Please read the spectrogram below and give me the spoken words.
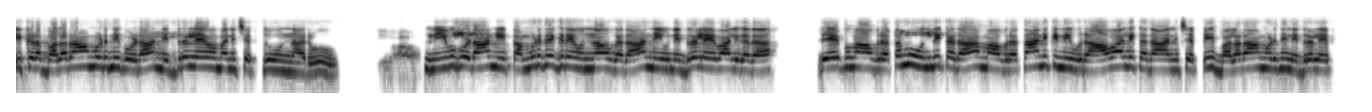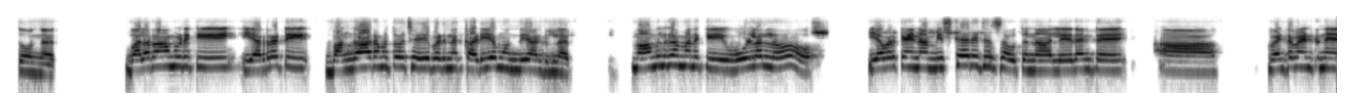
ఇక్కడ బలరాముడిని కూడా నిద్ర లేవమని చెప్తూ ఉన్నారు. నీవు కూడా నీ తమ్ముడి దగ్గరే ఉన్నావు కదా నీవు నిద్ర లేవాలి కదా. రేపు మా వ్రతము ఉంది కదా మా వ్రతానికి నీవు రావాలి కదా అని చెప్పి బలరాముడిని నిద్ర లేపుతూ ఉన్నారు. బలరాముడికి ఎర్రటి బంగారంతో చేయబడిన కడియం ఉంది అంటున్నారు. మామూలుగా మనకి ఊళ్ళల్లో ఎవరికైనా మిస్క్యారేజెస్ అవుతున్నా లేదంటే ఆ వెంట వెంటనే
